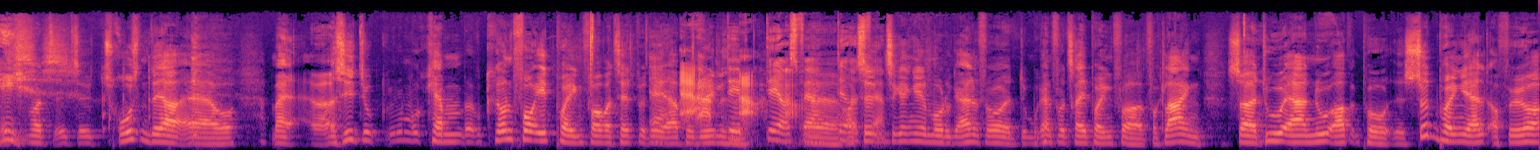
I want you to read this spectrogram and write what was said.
T- trussen der er jo... Man, jeg vil sige, du du kan kun få et point for, hvor tæt på det Ja. er på det, virkeligheden. det er også fair. Øh, det er og også til, fair. til gengæld må du gerne få, du må gerne få tre point for forklaringen, så du er nu oppe på øh, 17 point i alt og fører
